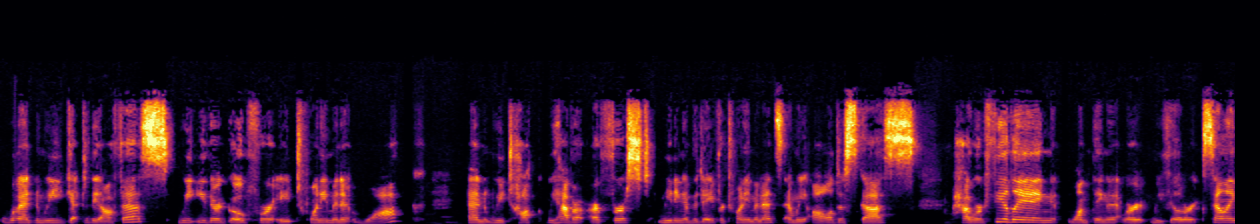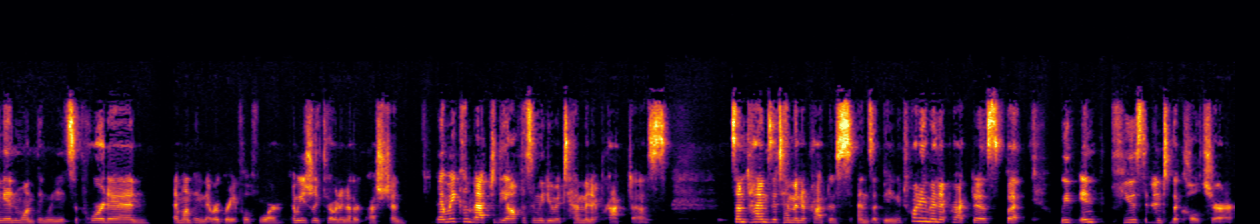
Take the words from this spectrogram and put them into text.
when we get to the office, we either go for a 20-minute walk and we talk. We have our, our first meeting of the day for 20 minutes, and we all discuss how we're feeling, one thing that we're we feel we're excelling in, one thing we need support in, and one thing that we're grateful for. And we usually throw in another question. Then we come back to the office and we do a 10 minute practice. Sometimes the 10 minute practice ends up being a 20 minute practice, but we've infused it into the culture.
